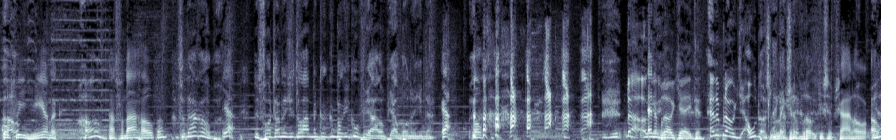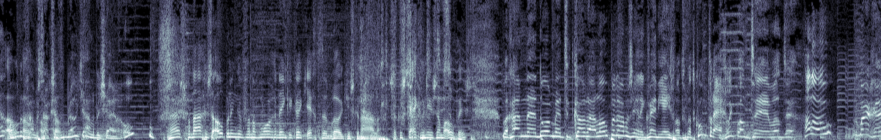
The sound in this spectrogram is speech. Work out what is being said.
koffie, heerlijk. Oh, Gaat vandaag open. gaat vandaag open. Ja, Dus voortaan als je te laat bent, kan ik een bakje koffie halen op jouw bonnetje daar. ja, klopt. Nou. En een broodje eten. En een broodje. Oh, dat is lekker. Lekkere zeg. broodjes op Sheila hoor. Oh, ja, oh, dan gaan we straks even een broodje halen bij Sheila. Oh, Ja, dus vandaag is de opening en vanaf morgen denk ik dat je echt eh, broodjes kan halen. Zal ik eens kijken wanneer ze allemaal open is? We gaan eh, door met het lopen, dames en heren. Ik weet niet eens wat, wat komt er eigenlijk. Want, eh, want hallo, goedemorgen.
